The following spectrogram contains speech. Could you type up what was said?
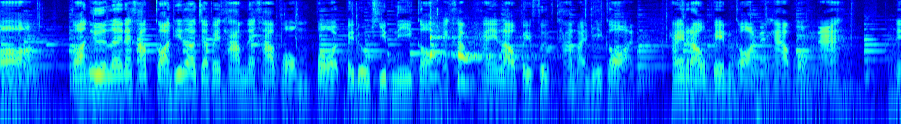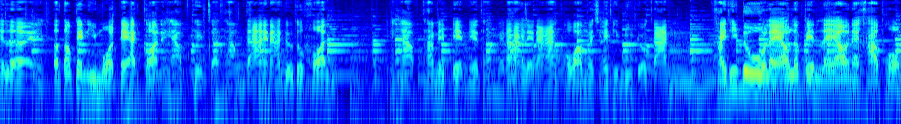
ก็ก่อนอื่นเลยนะครับ ก่อนที่เราจะไปทำนะครับผมโปรดไปดูคลิปนี้ก่อนนะครับ ให้เราไปฝึกทำอันนี้ก่อน ให้เราเป็นก่อนนะครับผมนะนี่เลย เราต้องเป็น emote dash ก่อนนะครับ ถึงจะทำได้นะทุกๆคน นะครับถ้าไม่เป็นเนี่ยทำไม่ได้เลยนะ เพราะว่ามันใช้เทคนิคเดียวกัน ใครที่ดูแล้วแล้วเป็นแล้วนะครับผม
